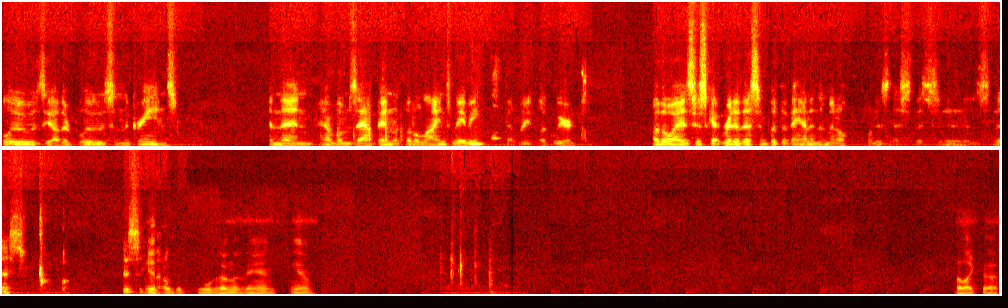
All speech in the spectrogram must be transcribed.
blues, the other blues, and the greens, and then have them zap in with little lines. Maybe that might look weird. Otherwise, just get rid of this and put the van in the middle. What is this? This is this. This is Yeah, that would be cool to have in the van. Yeah. I like that.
